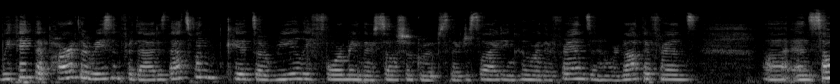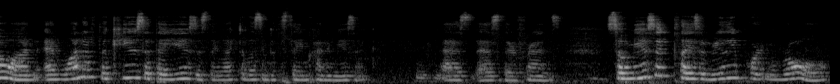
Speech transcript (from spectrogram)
we think that part of the reason for that is that's when kids are really forming their social groups. They're deciding who are their friends and who are not their friends, uh, and so on. And one of the cues that they use is they like to listen to the same kind of music as, as their friends. So music plays a really important role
